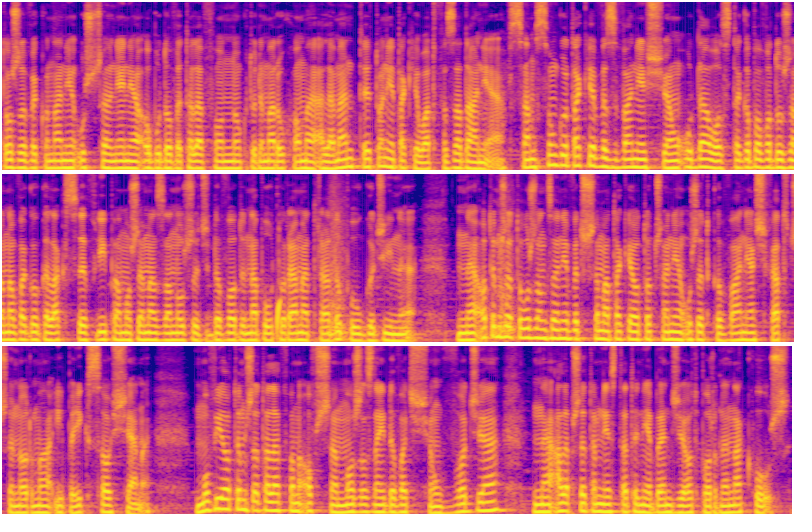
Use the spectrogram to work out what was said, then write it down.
to, że wykonanie uszczelnienia obudowy telefonu, który ma ruchome elementy, to nie takie łatwe zadanie. W Samsungu takie wyzwanie się udało z tego powodu, że nowego Galaxy Flipa możemy zanurzyć do wody na 1,5 metra do pół godziny. O tym, że to urządzenie wytrzyma takie otoczenie użytkowania świadczy norma IPX8. Mówi o tym, że telefon owszem może znajdować się w wodzie, ale przy tym niestety nie będzie odporny na kurz.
